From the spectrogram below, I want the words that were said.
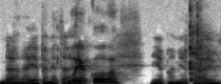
Да, да, я пам'ятаю. бурякова. Я пам'ятаю.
